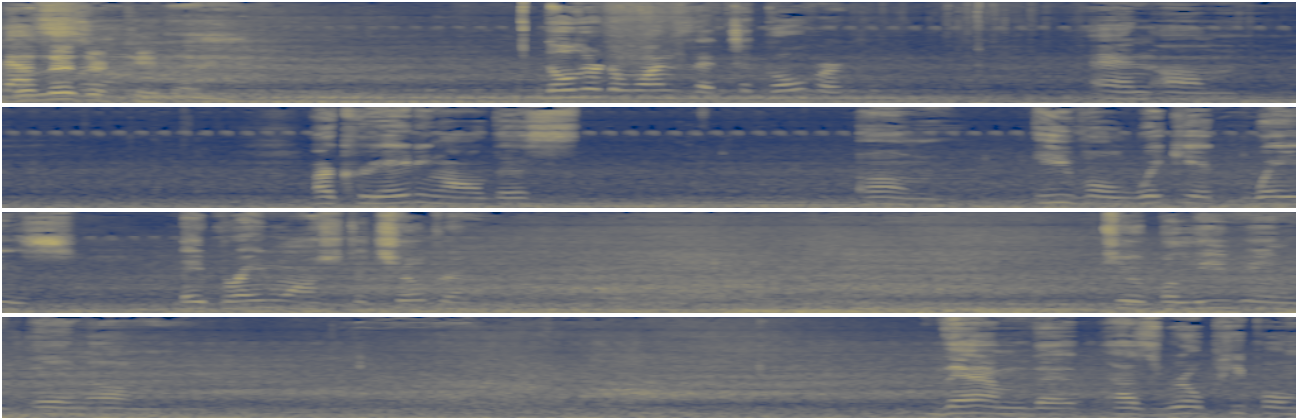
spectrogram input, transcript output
the lizard people. those are the ones that took over and um, are creating all this um, evil, wicked ways. They brainwash the children to believing in um, them that as real people,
